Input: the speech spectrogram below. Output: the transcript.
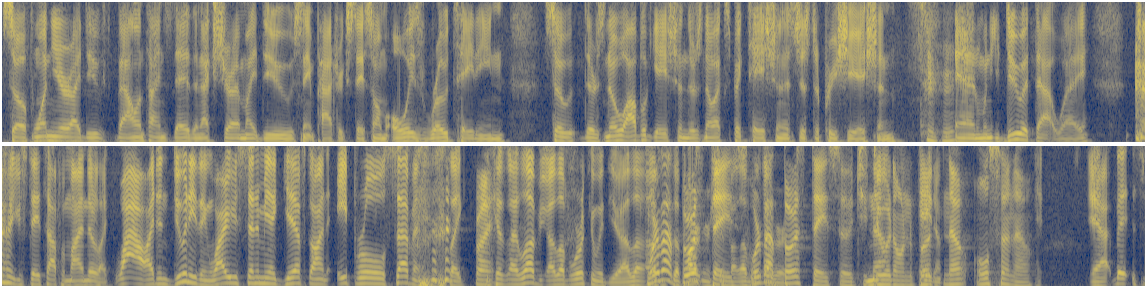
So if one year i do valentine's day the next year i might do st patrick's day. So i'm always rotating so there's no obligation, there's no expectation, it's just appreciation. Mm-hmm. And when you do it that way, you stay top of mind. They're like, "Wow, I didn't do anything. Why are you sending me a gift on April 7th?" It's like Right. because I love you. I love working with you. I love What about the partnership. Birthdays? What about whatever. birthdays though? Do you No, do it on hate birth? 'em. No, also no. Yeah, but it's,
